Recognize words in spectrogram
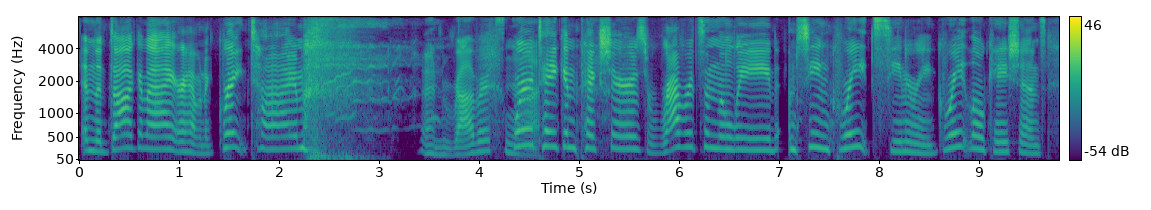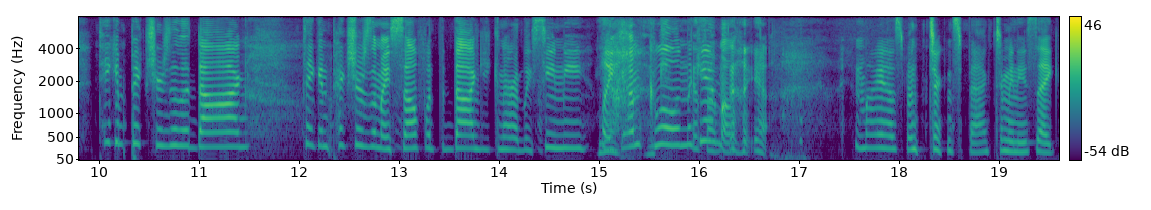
And the dog and I are having a great time. And Robert's not. We're taking pictures. Robert's in the lead. I'm seeing great scenery, great locations. Taking pictures of the dog. Taking pictures of myself with the dog. You can hardly see me. Like I'm cool in the camo. yeah. And my husband turns back to me and he's like,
